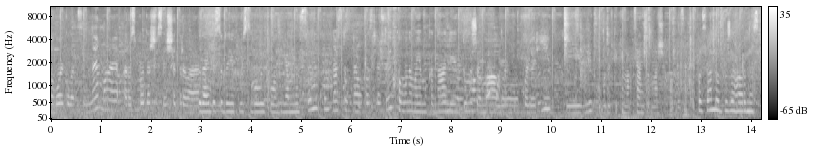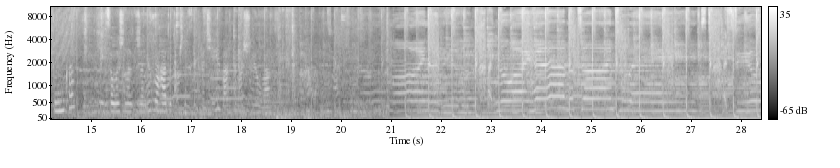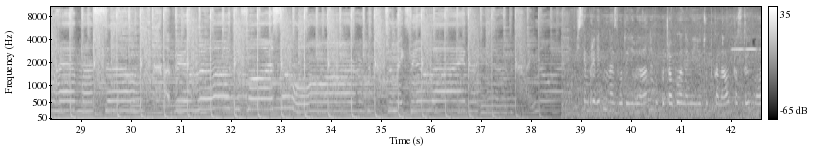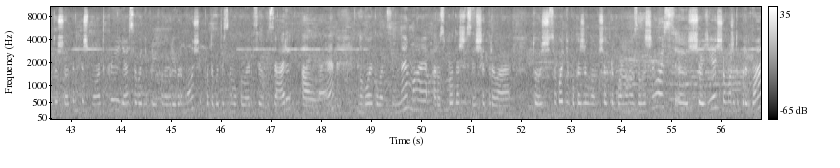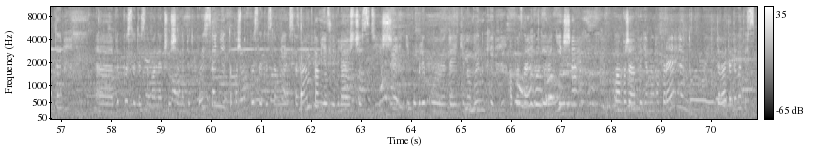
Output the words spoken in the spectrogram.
Нової колекції немає, а розпродаж все ще триває. Додайте сюди якусь велику об'ємну сумку. Наступний образ для тих, кому на моєму каналі дуже мало кольорів і влітку будуть таким акцентом в наших образах. Позаду дуже гарна спинка. Їх залишилось вже небагато, тож не цих речей варто вашої уваги. I know I have no time Ви потрапили на мій YouTube канал про стиль, моду, шопінг і шмотки. Я сьогодні приїхала в Рівермо, щоб подивитись нову колекцію в Зарі, але нової колекції немає, а розпродаж все ще триває. Тож сьогодні покажу вам, що прикольного залишилось, е, що є, що можете придбати. Е, Підписуйтесь на мене, якщо ще не підписані. Також підписуйтесь на мій інстаграм. Там я з'являюсь частіше і публікую деякі новинки або знахідки раніше. Вам бажаю приємного перегляду і давайте дивитись.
